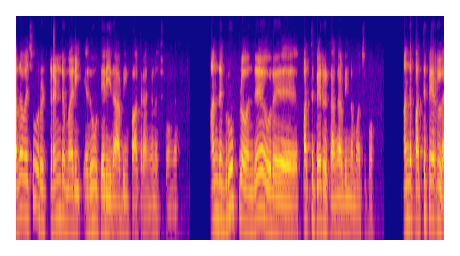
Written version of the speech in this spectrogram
அதை வச்சு ஒரு ட்ரெண்ட் மாதிரி எதுவும் தெரியுதா அப்படின்னு பாக்குறாங்கன்னு வச்சுக்கோங்க. அந்த குரூப்ல வந்து ஒரு பத்து பேர் இருக்காங்க அப்படின்னு நம்ம வச்சுப்போம். அந்த பத்து பேர்ல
